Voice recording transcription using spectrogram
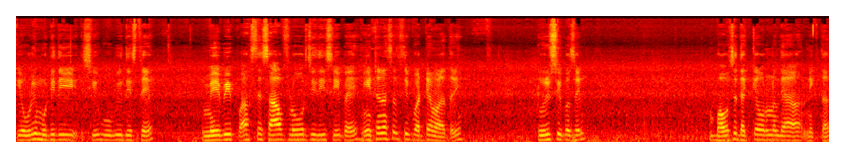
केवढी मोठी ती शिप उभी दिसते. मे बी पाच ते सहा फ्लोअरची ती शिप आहे. इंटरनॅशनल शिप वाटते मला तरी. टुरिस्ट शिप असेल. भाऊच्या धक्क्यावरून त्या निघतात.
